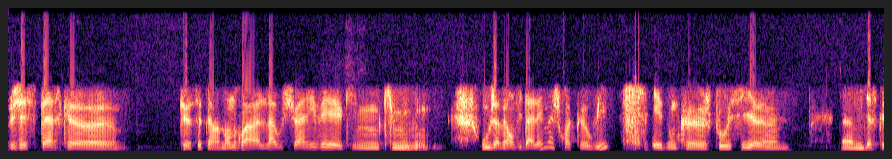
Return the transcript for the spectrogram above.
j'espère que que c'était un endroit là où je suis arrivée qui, qui où j'avais envie d'aller, mais je crois que oui. Et donc euh, je peux aussi euh, euh, me dire que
